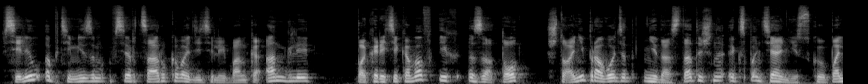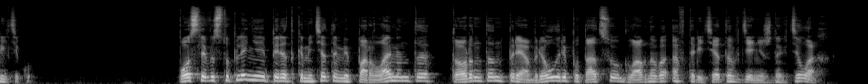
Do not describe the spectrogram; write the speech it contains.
вселил оптимизм в сердца руководителей Банка Англии, покритиковав их за то, что они проводят недостаточно экспансионистскую политику. После выступления перед комитетами парламента Торнтон приобрел репутацию главного авторитета в денежных делах –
